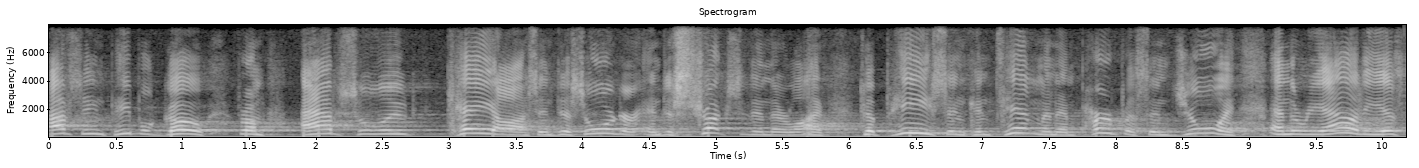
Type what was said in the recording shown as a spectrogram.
I've seen people go from absolute chaos and disorder and destruction in their life to peace and contentment and purpose and joy. And the reality is,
